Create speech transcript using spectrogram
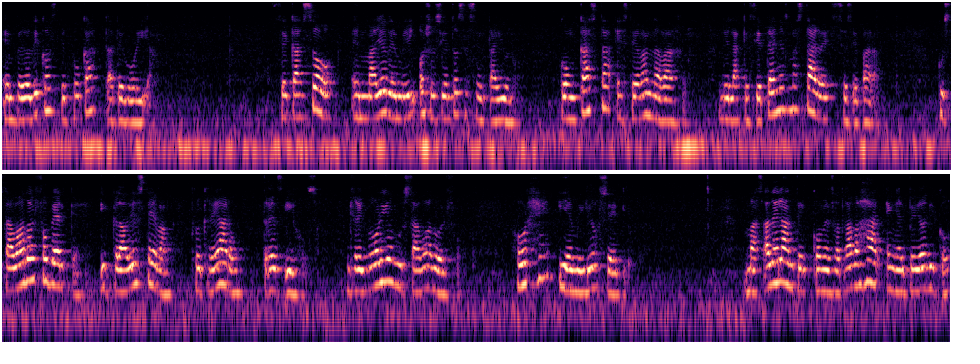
en periódicos de poca categoría. Se casó en mayo de 1861 con Casta Esteban Navarro, de la que siete años más tarde se separan. Gustavo Adolfo Berker y Claudia Esteban procrearon tres hijos, Gregorio Gustavo Adolfo, Jorge y Emilio Eusebio. Más adelante comenzó a trabajar en el periódico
